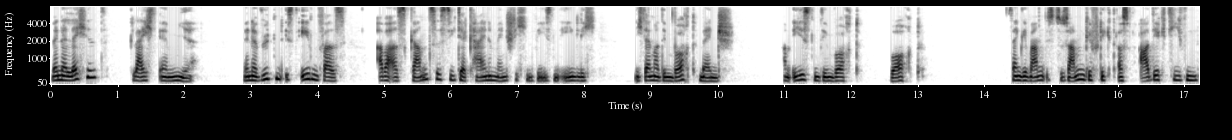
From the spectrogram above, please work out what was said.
Wenn er lächelt, gleicht er mir. Wenn er wütend ist, ebenfalls, aber als Ganzes sieht er keinem menschlichen Wesen ähnlich, nicht einmal dem Wort Mensch, am ehesten dem Wort Wort. Sein Gewand ist zusammengeflickt aus Adjektiven,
